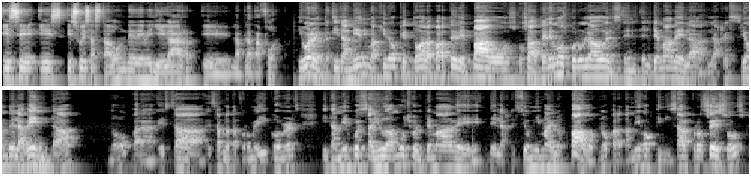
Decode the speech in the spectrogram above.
ese es, eso es hasta dónde debe llegar eh, la plataforma. Y bueno, y, también imagino que toda la parte de pagos, o sea, tenemos por un lado el, el, tema de la, la, gestión de la venta, ¿no? Para esta, esta plataforma de e-commerce y también pues ayuda mucho el tema de, de, la gestión misma de los pagos, ¿no? Para también optimizar procesos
